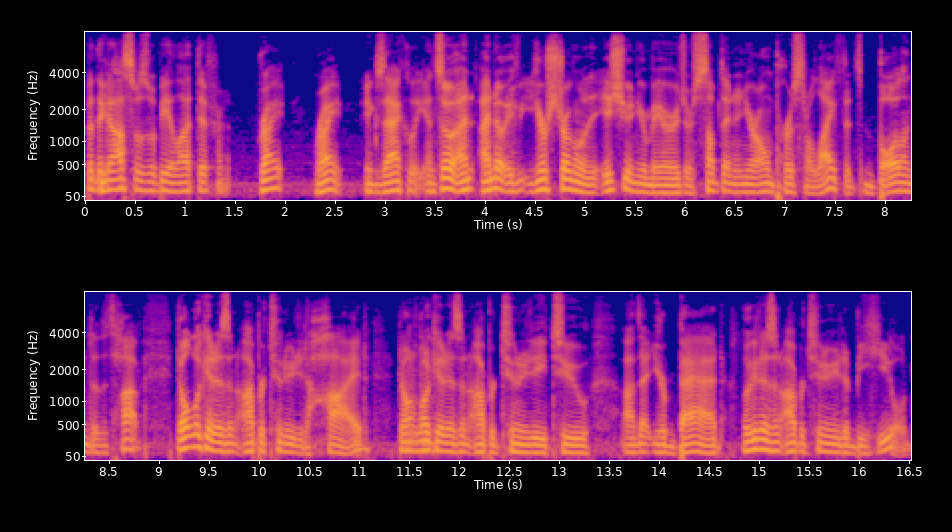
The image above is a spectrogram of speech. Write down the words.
but the Gospels would be a lot different. Right, right, exactly. And so I, I know if you're struggling with an issue in your marriage or something in your own personal life that's boiling to the top, don't look at it as an opportunity to hide. Don't look at it as an opportunity to uh, that you're bad. Look at it as an opportunity to be healed,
